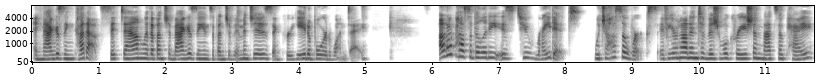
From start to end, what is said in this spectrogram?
and magazine cutouts. Sit down with a bunch of magazines, a bunch of images, and create a board one day. Other possibility is to write it, which also works. If you're not into visual creation, that's okay.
